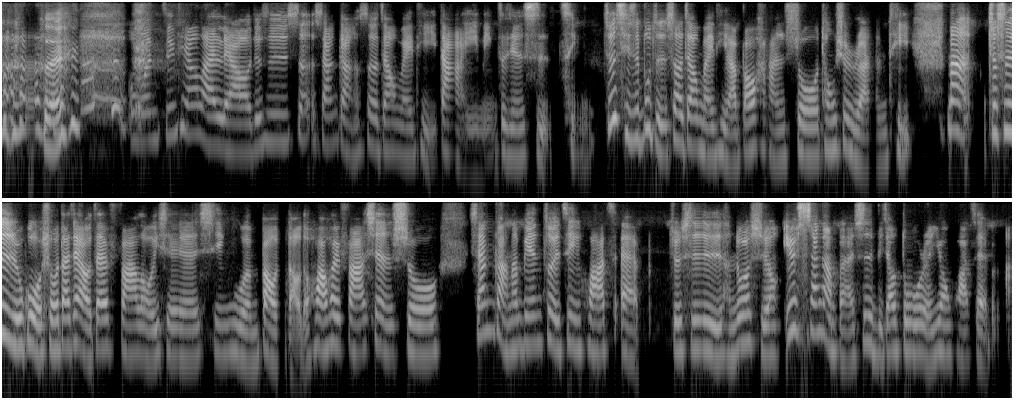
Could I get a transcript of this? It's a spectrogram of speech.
对，我们今天要来聊就是社香港社交媒体大移民这件事情，就是其实不止社交媒体啊，包含说通讯软体。那就是如果说大家有在 follow 一些新闻报道的话，会发现说香港那边最近 WhatsApp。就是很多使用，因为香港本来是比较多人用 WhatsApp 嘛，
